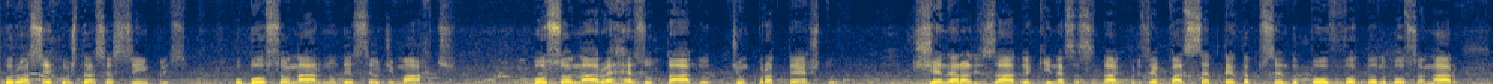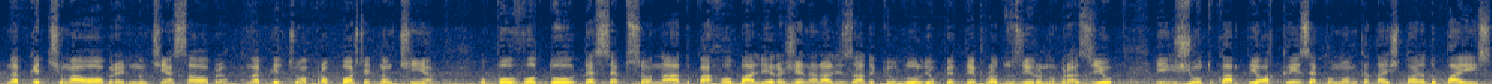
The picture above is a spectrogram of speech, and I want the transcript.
Por uma circunstância simples, o Bolsonaro não desceu de Marte. Bolsonaro é resultado de um protesto generalizado aqui nessa cidade, por exemplo, quase 70% do povo votou no Bolsonaro. Não é porque ele tinha uma obra, ele não tinha essa obra. Não é porque ele tinha uma proposta, ele não tinha. O povo votou decepcionado com a roubalheira generalizada que o Lula e o PT produziram no Brasil e junto com a pior crise econômica da história do país.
